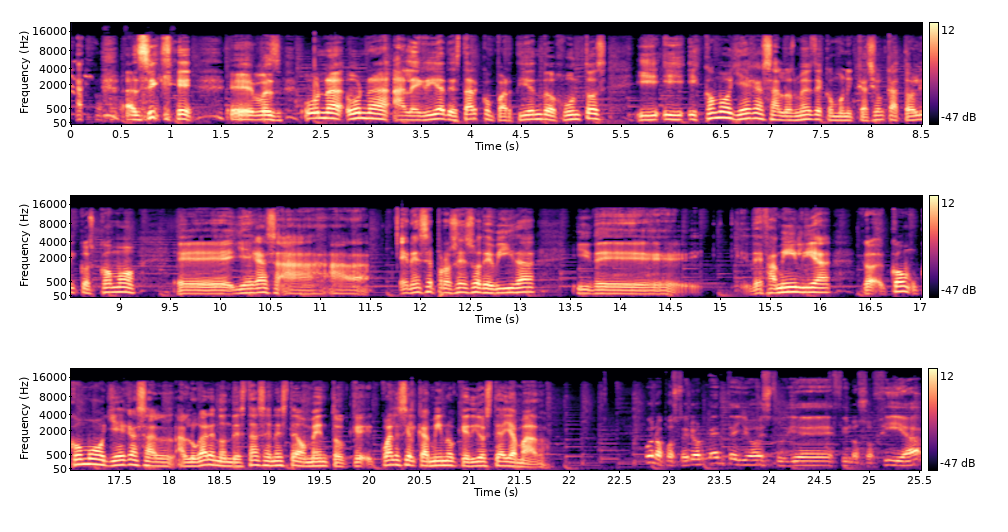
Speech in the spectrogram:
Así que, eh, pues, una, una alegría de estar compartiendo juntos. Y, y, cómo llegas a los medios de comunicación católicos, cómo eh, llegas a, a, en ese proceso de vida y de, de familia ¿Cómo, llegas al, lugar en donde estás en este momento? ¿Cuál es el camino que Dios te ha llamado? Bueno, posteriormente yo estudié filosofía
